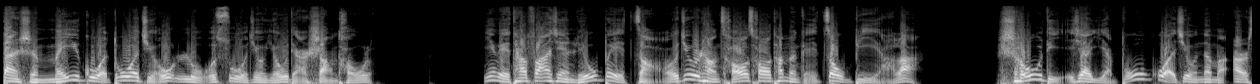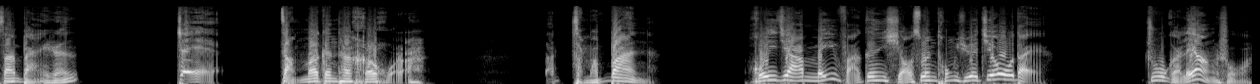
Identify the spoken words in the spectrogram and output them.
但是没过多久，鲁肃就有点上头了，因为他发现刘备早就让曹操他们给揍瘪了，手底下也不过就那么二三百人，这怎么跟他合伙啊？那怎么办呢？回家没法跟小孙同学交代。诸葛亮说：“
